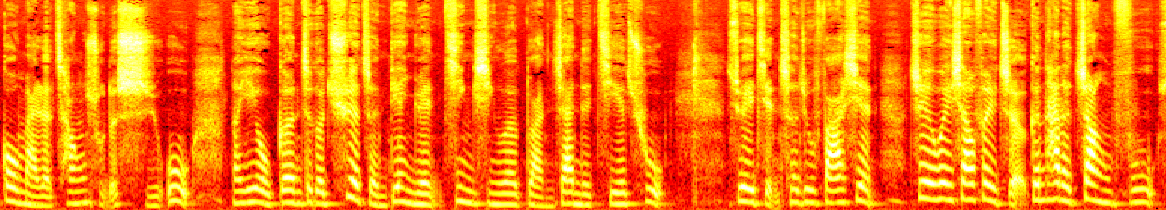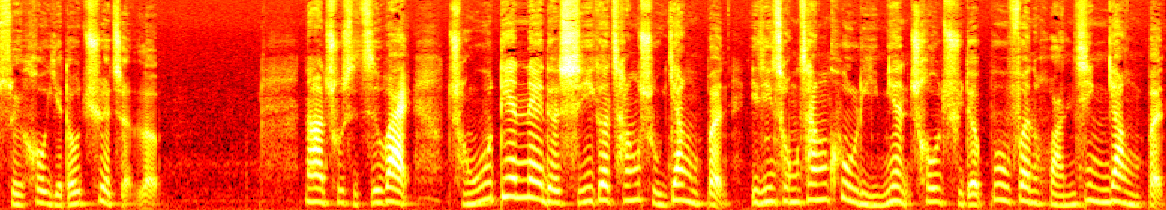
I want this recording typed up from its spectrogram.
购买了仓鼠的食物，那也有跟这个确诊店员进行了短暂的接触，所以检测就发现这位消费者跟她的丈夫随后也都确诊了。那除此之外，宠物店内的十一个仓鼠样本，以及从仓库里面抽取的部分环境样本，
